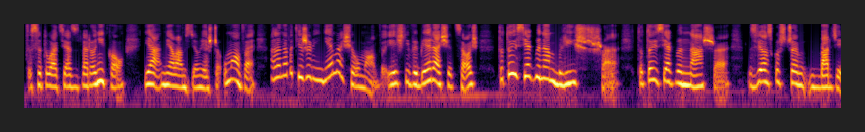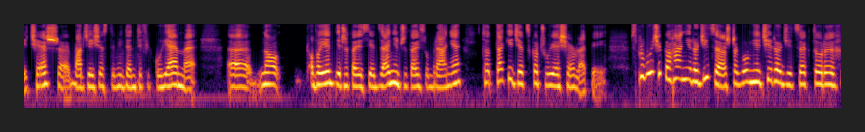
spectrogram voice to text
to sytuacja z Weroniką. Ja miałam z nią jeszcze umowę, ale nawet jeżeli nie ma się umowy, jeśli wybiera się coś, to to jest jakby nam bliższe, to to jest jakby nasze, w związku z czym bardziej cieszę, bardziej się z tym identyfikujemy. E, no, obojętnie, czy to jest jedzenie, czy to jest ubranie, to takie dziecko czuje się lepiej. Spróbujcie, kochani rodzice, szczególnie ci rodzice, których,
